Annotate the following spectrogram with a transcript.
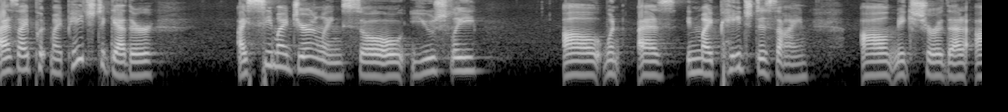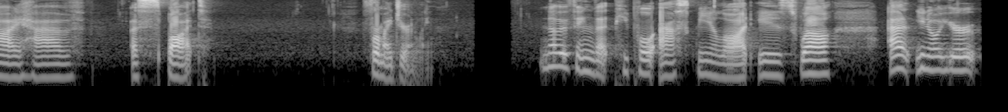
as I put my page together, I see my journaling. So usually I'll when as in my page design, I'll make sure that I have a spot for my journaling. Another thing that people ask me a lot is, well, at, you know, you're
